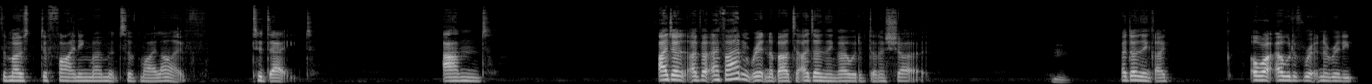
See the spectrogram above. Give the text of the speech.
the most defining moments of my life to date. And i don't if I- hadn't written about it i don't think i would have done a show. Hmm. I don't think i or i would have written a really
